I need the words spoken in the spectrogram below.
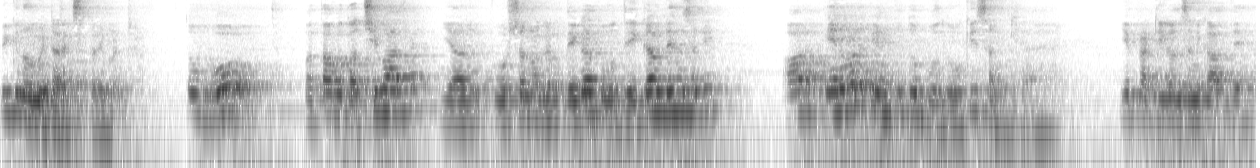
पिग्नोमीटर एक्सपेरिमेंट तो वो पता हो तो अच्छी बात है, या क्वेश्चन अगर देगा तो वो देगा डेंसिटी और एन वन एन टू तो बूंदों की संख्या है। ये प्रैक्टिकल से निकालते हैं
